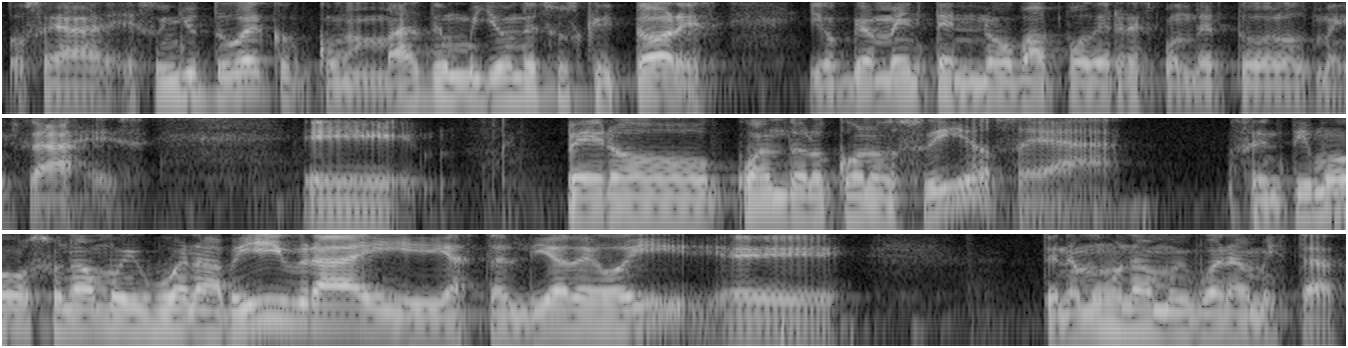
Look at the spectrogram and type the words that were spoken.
o sea, es un youtuber con, más de un millón de suscriptores y obviamente no va a poder responder todos los mensajes. Eh, pero cuando lo conocí, o sea, sentimos una muy buena vibra y hasta el día de hoy eh, tenemos una muy buena amistad.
